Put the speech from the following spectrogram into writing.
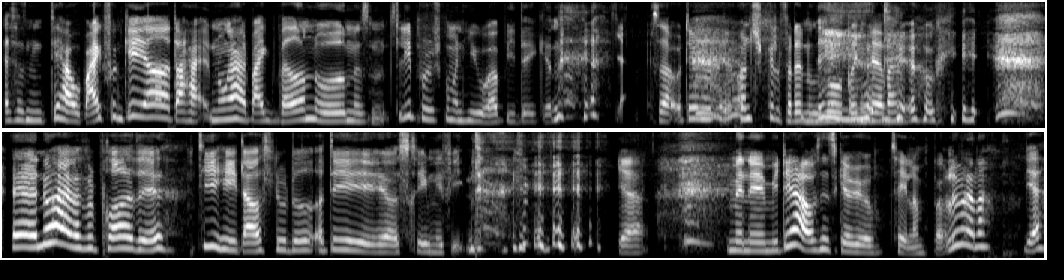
altså sådan, det har jo bare ikke fungeret, og der har, nogle gange har det bare ikke været noget, men sådan, så lige pludselig skulle man hive op i det igen. Ja. Så det er jo- undskyld for den udfordring der. det er okay. Uh, nu har jeg i hvert fald prøvet det. De er helt afsluttet, og det er også rimelig fint. Ja. Men øhm, i det her afsnit skal vi jo tale om bollevenner. Ja.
